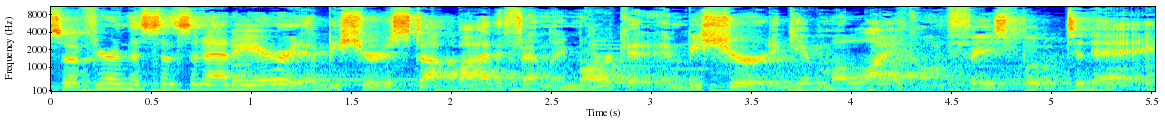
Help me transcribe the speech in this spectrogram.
So if you're in the Cincinnati area, be sure to stop by the Findlay Market and be sure to give them a like on Facebook today.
